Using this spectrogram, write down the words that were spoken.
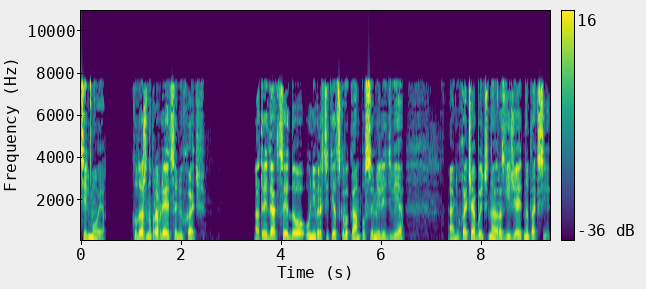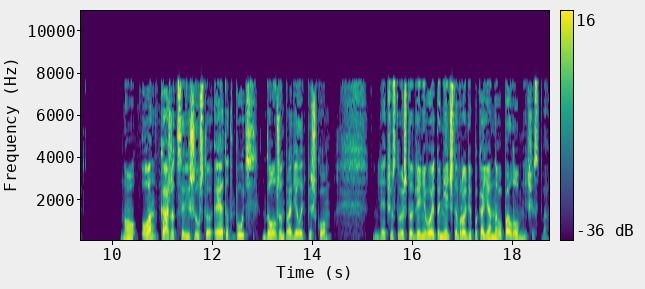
Седьмое. Куда же направляется Нюхач? От редакции до университетского кампуса мили две, а Нюхач обычно разъезжает на такси. Но он, кажется, решил, что этот путь должен проделать пешком. Я чувствую, что для него это нечто вроде покаянного паломничества.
